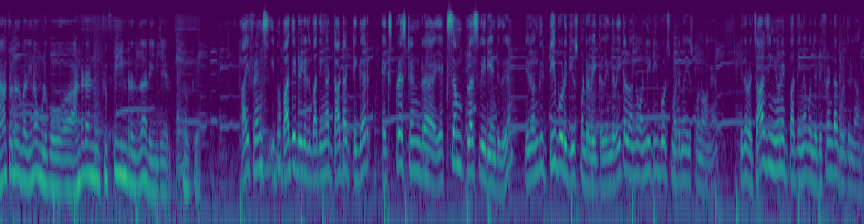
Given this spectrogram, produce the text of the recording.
நான் சொல்றது பார்த்தீங்கன்னா உங்களுக்கு ஹண்ட்ரட் அண்ட் ஃபிஃப்டின்றது தான் ரேஞ்சே இருக்கும் ஓகே ஹாய் ஃப்ரெண்ட்ஸ் இப்போ பார்த்துட்டு இருக்கிறது பார்த்தீங்கன்னா டாடா டிகர் எக்ஸ்பிரஸ்ன்ற எக்ஸ்எம் ப்ளஸ் வேரியண்ட் இது. இது வந்து டீ போர்டுக்கு யூஸ் பண்ணுற வெஹிக்கிள் இந்த வெஹிக்கிள் வந்து ஒன்லி டீ போர்ட்ஸ் மட்டும்தான் யூஸ் பண்ணுவாங்க. இதோட சார்ஜிங் யூனிட் பார்த்தீங்கன்னா கொஞ்சம் டிஃப்ரெண்ட்டாக கொடுத்துருக்காங்க.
